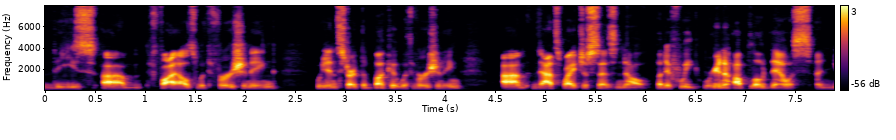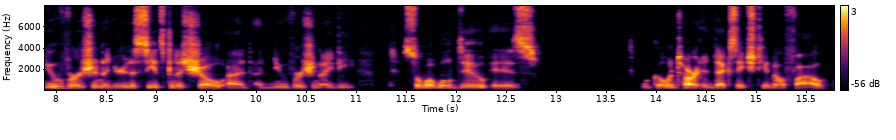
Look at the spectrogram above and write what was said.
these um, files with versioning. We didn't start the bucket with versioning. Um, that's why it just says null. But if we, we're going to upload now a, a, new version, and you're going to see it's going to show a, a, new version ID. So what we'll do is we'll go into our index.html file,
